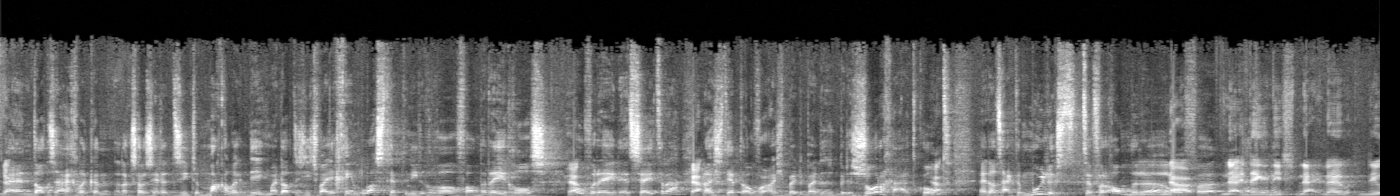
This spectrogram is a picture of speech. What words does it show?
En dat is eigenlijk een, dat ik zou zeggen, het is niet een makkelijk ding, maar dat is iets waar je geen last hebt in ieder geval van de regels, overheden, et cetera. En als je het hebt over als je bij de, bij de, bij de zorg uitkomt, hè, dat is eigenlijk de te veranderen. Nou, of, eh, nee, denk ik niet. Nee, nee, die-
